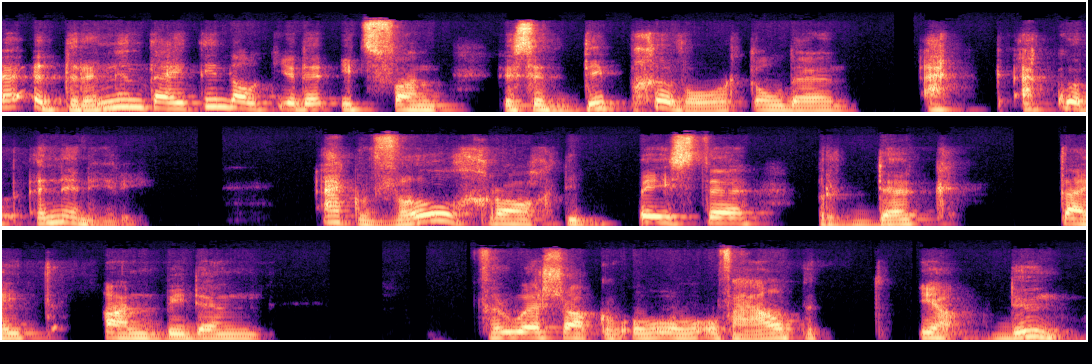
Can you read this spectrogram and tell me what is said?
'n dringendheid nie dalk eerder iets van dis 'n diep gewortelde ek ek koop in in hierdie. Ek wil graag die beste produk tyd aanbieding veroorsaak of, of help ja, doen.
